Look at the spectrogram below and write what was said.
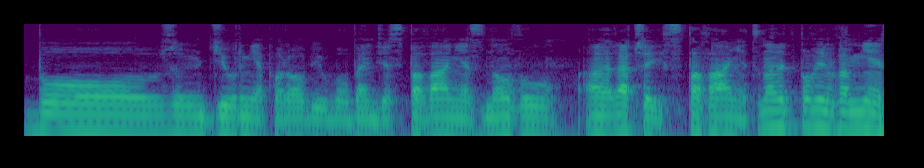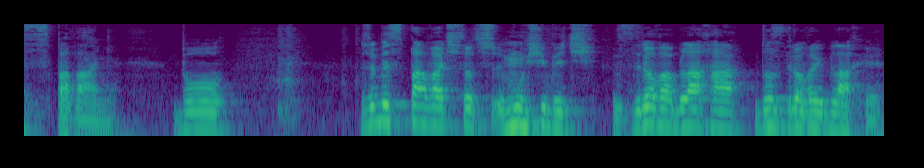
bo żebym dziur nie porobił, bo będzie spawanie znowu, a raczej spawanie. To nawet powiem Wam, nie jest spawanie, bo żeby spawać, to musi być zdrowa blacha do zdrowej blachy,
